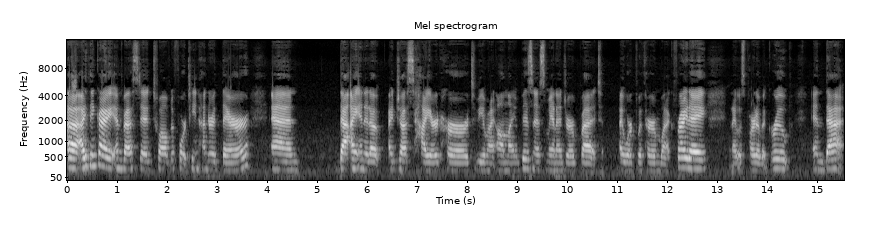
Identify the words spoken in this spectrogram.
I think I invested twelve to fourteen hundred there, and that I ended up. I just hired her to be my online business manager, but I worked with her on Black Friday, and I was part of a group, and that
